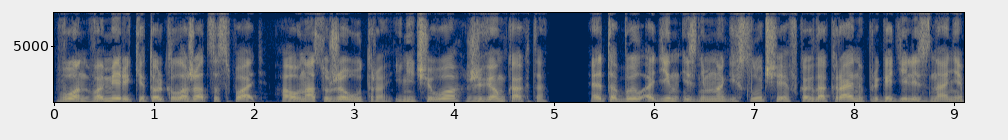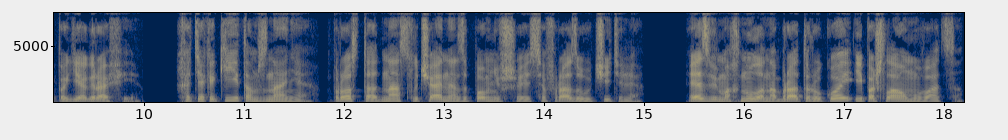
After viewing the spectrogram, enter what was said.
Вон, в Америке только ложатся спать, а у нас уже утро, и ничего, живем как-то. Это был один из немногих случаев, когда Крайну пригодились знания по географии. Хотя какие там знания? Просто одна случайная запомнившаяся фраза учителя. Эзви махнула на брата рукой и пошла умываться.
